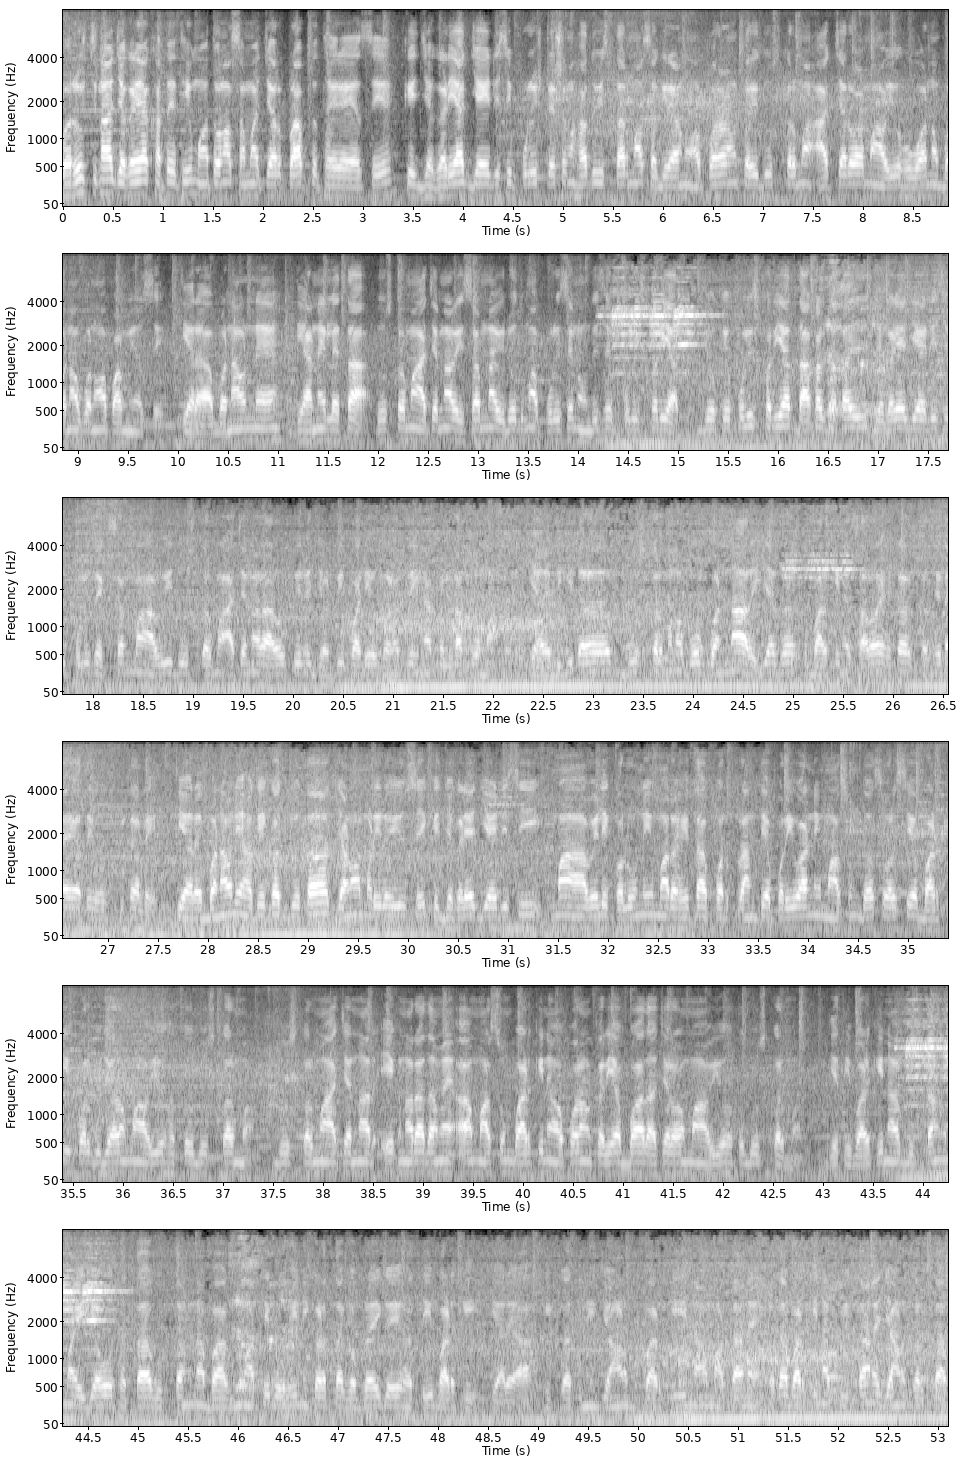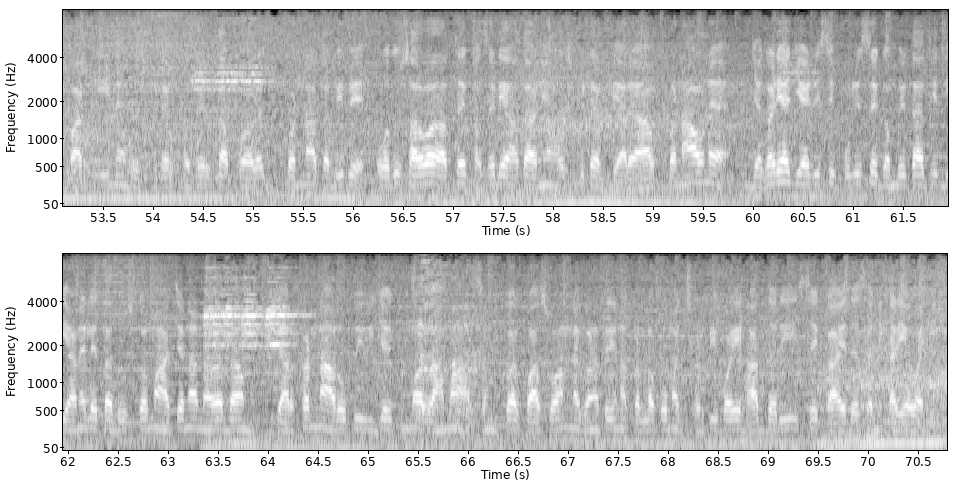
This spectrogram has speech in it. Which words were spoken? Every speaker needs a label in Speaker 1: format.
Speaker 1: ભરૂચના ઝઘડિયા ખાતેથી મહત્વના સમાચાર પ્રાપ્ત થઈ રહ્યા છે કે ઝઘડિયા જેઆઈડીસી પોલીસ સ્ટેશન હદ વિસ્તારમાં સગીરાનું અપહરણ કરી દુષ્કર્મ આચરવામાં આવ્યો હોવાનો બનાવ બનવા પામ્યો છે. ત્યારે આ બનાવને ધ્યાને લેતા દુષ્કર્મ આચરનાર ઇસામના વિરોધમાં પોલીસે નોંધી છે પોલીસ ફરિયાદ. જો કે પોલીસ ફરિયાદ દાખલ થતાં ઝઘડિયા જેઆઈડીસી પોલીસ એક્શનમાં આવી દુષ્કર્મ આચરનાર આરોપીને ઝડપી પાડ્યો ગણતરીના કલાકોમાં. જ્યારે બીજી તરફ દુષ્કર્મનો ભોગ બનનાર ઇજાગ્રસ્ત બાળકીને સારવાર હેઠળ ખસેડાઈ હતી હોસ્પિટલે. ત્યારે બનાવની હકીકત જોતા જાણવા મળી રહ્યું છે કે ઝઘડિયા જીઆઈડીસીમાં આવેલી કોલોનીમાં રહેતા પરપ્રાંતીય પરિવારની માસૂમ દસ વર્ષીય બાળકી પર ગુજારવામાં આવ્યું હતું દુષ્કર્મ. દુષ્કર્મ આચરનાર એક નરાધામે આ માસૂમ બાળકીને અપહરણ કર્યા બાદ આચરવામાં આવ્યું હતું દુષ્કર્મ, જેથી બાળકીના ગુપ્તાંગમાં ઈજાઓ થતાં ગુપ્તાંગના ભાગમાંથી લોહી નીકળતા ગભરાઈ ગઈ હતી બાળકી. ત્યારે આ હકીકતની જાણ બાળકીના માતાને તથા બાળકીના પિતાને જાણ કરતા બાળકીને હોસ્પિટલ ખસેડતા ફરજ પરના તબીબે વધુ સારવાર અર્થે ખસેડ્યા હતા અન્ય હોસ્પિટલ. ત્યારે આ બનાવને ઝઘડિયા જીઆઈડીસી પોલીસે ગંભીરતાથી ધ્યાને લેતા દુષ્કર્મ આચરના નરાધામ ઝારખંડના આરોપી વિજયકુમાર રામા, શંકર પાસવાનને ગણતરીના કલાકોમાં ઝડપી પડી હાથ ધરી છે કાયદેસરની કાર્યવાહી.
